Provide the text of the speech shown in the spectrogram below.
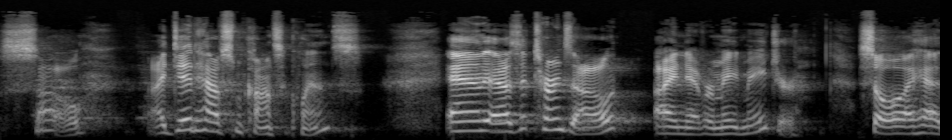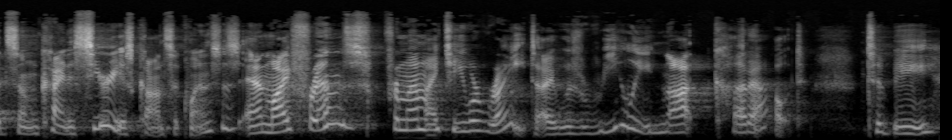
So I did have some consequence. And as it turns out, I never made major. So I had some kind of serious consequences, and my friends from MIT were right. I was really not cut out to be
